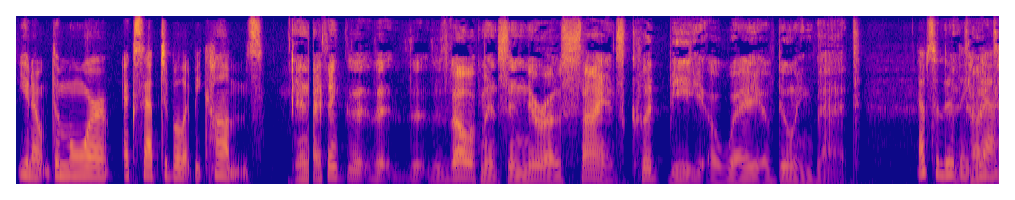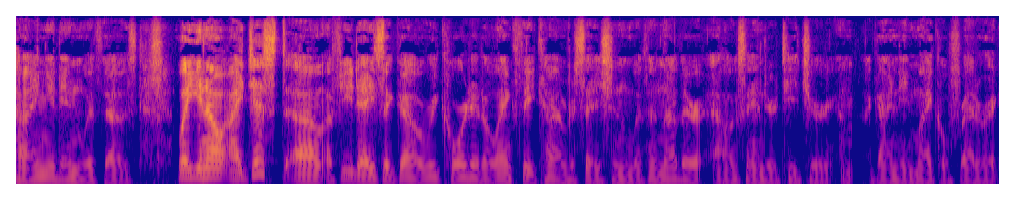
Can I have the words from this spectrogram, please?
you know, the more acceptable it becomes. And I think the, the, the developments in neuroscience could be a way of doing that. Absolutely, t- yeah. Tying it in with those. Well, you know, I just um, a few days ago recorded a lengthy conversation with another Alexander teacher, um, a guy named Michael Frederick,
